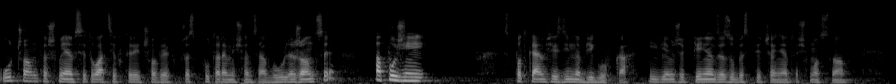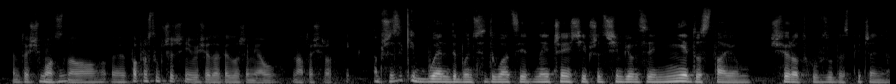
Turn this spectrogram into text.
uczą. Też miałem sytuację, w której człowiek przez półtora miesiąca był leżący, a później spotkałem się z nim na biegówkach i wiem, że pieniądze z ubezpieczenia dość mocno, dość Mhm. mocno y, po prostu przyczyniły się do tego, że miał na to środki. A przez jakie błędy bądź sytuacje najczęściej przedsiębiorcy nie dostają środków z ubezpieczenia?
